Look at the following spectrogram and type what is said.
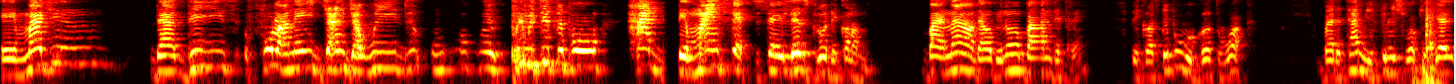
Imagine that these Fulani, Janjaweed, primitive people had the mindset to say, let's grow the economy. By now, there will be no banditry because people will go to work. By the time you finish work, you get,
